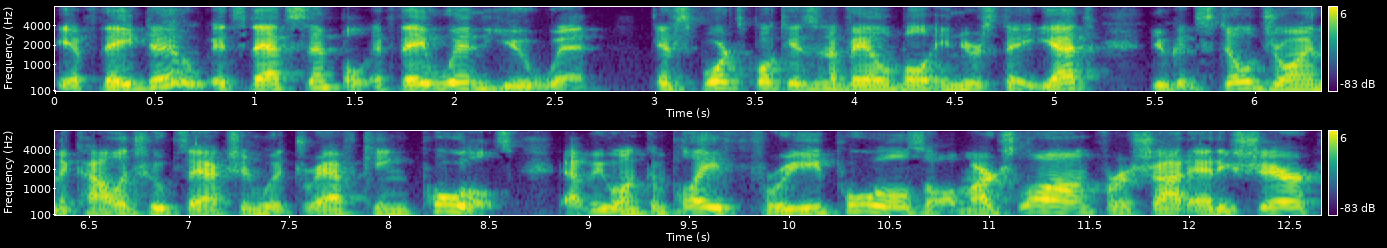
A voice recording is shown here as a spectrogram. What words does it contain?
If they do, it's that simple. If they win, you win. If Sportsbook isn't available in your state yet, you can still join the college hoops action with DraftKings Pools. Everyone can play free pools all March long for a shot at a share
